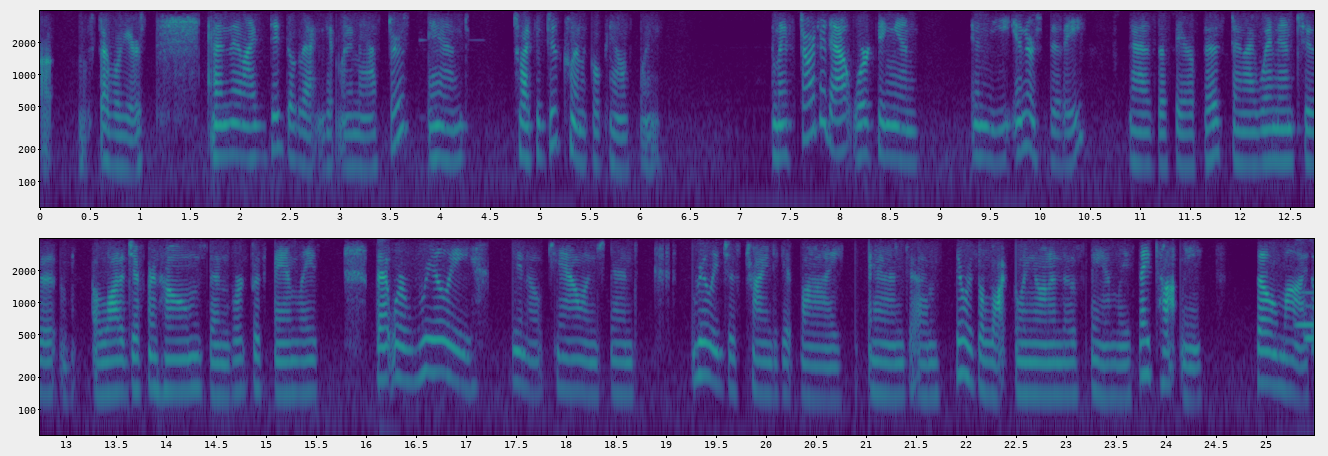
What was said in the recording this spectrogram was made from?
uh, several years, and then I did go back and get my master's, and so I could do clinical counseling. And I started out working in in the inner city as a therapist, and I went into a lot of different homes and worked with families that were really you know, challenged and really just trying to get by. And um, there was a lot going on in those families. They taught me so much.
